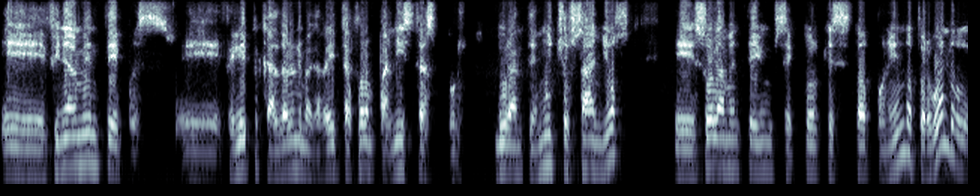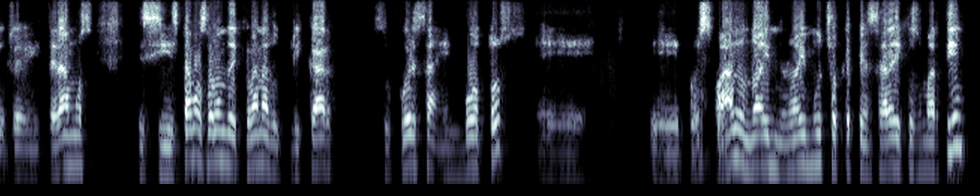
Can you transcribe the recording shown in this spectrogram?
Eh, finalmente, pues eh, Felipe Calderón y Margarita fueron panistas por durante muchos años. Eh, solamente hay un sector que se está oponiendo, pero bueno, reiteramos, si estamos hablando de que van a duplicar su fuerza en votos, eh, eh, pues bueno, no hay, no hay mucho que pensar ahí, José Martín,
